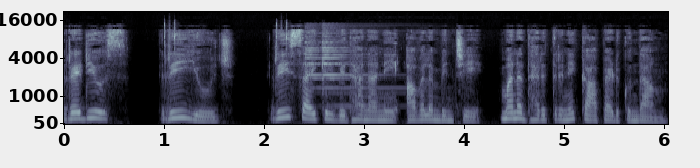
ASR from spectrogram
రెడ్యూస్ రీయూజ్ రీసైకిల్ విధానాన్ని అవలంబించి మన ధరిత్రిని కాపాడుకుందాం.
